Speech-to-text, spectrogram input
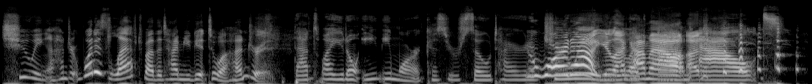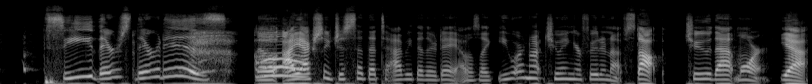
chewing 100. What is left by the time you get to 100? That's why you don't eat anymore because you're so tired. You're of worn out. You're like, "I'm out." I'm out. See, there's there it is. No, I Oh. actually just said that to Abby the other day. I was like, "You are not chewing your food enough. Stop. Chew that more." Yeah.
